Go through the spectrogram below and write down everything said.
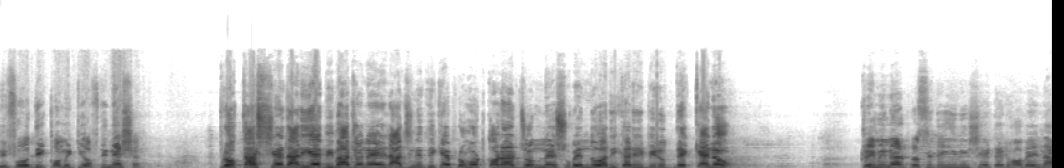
before the committee of the nation প্রকাশ্যে দাঁড়িয়ে বিভাজনের রাজনীতিকে প্রমোট করার জন্য শুভেন্দু অধিকারীর বিরুদ্ধে কেন? ক্রিমিনাল প্রসিডিং ইনিশিয়েটেড হবে না?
